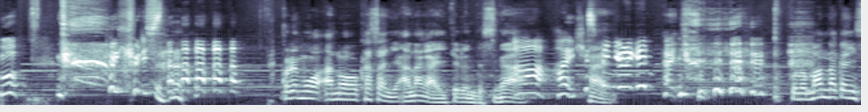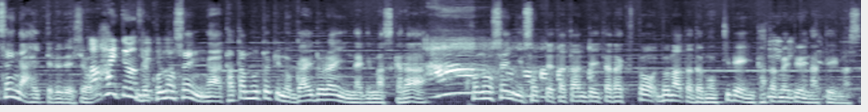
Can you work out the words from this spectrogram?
お びっくりした。これもあの傘に穴が開いてるんですがはい。はい。この真ん中に線が入ってるでしょあ入ってますでこの線が畳む時のガイドラインになりますからこの線に沿って畳んでいただくとどなたでもきれいに畳めるようになっています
